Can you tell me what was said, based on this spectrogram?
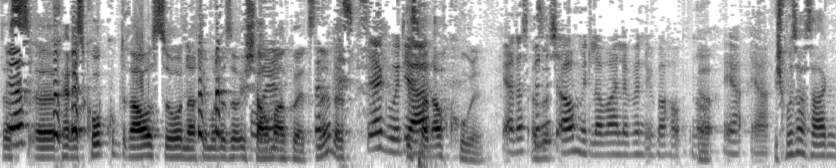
das äh, Periskop guckt raus, so nach dem Motto so, ich schau Cool. mal kurz. Ne? Das Sehr gut, ist ja. halt auch cool. Ja, das bin Also- ich auch mittlerweile, wenn überhaupt noch. Ja. Ja, ja. Ich muss auch sagen,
